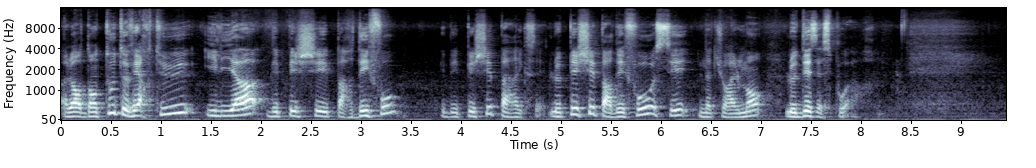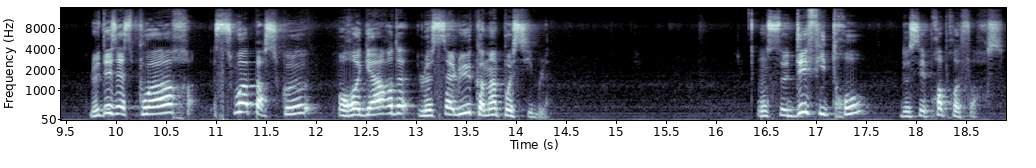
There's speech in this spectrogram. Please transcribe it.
Alors dans toute vertu, il y a des péchés par défaut et des péchés par excès. Le péché par défaut, c'est naturellement le désespoir. Le désespoir, soit parce que on regarde le salut comme impossible. On se défie trop de ses propres forces.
